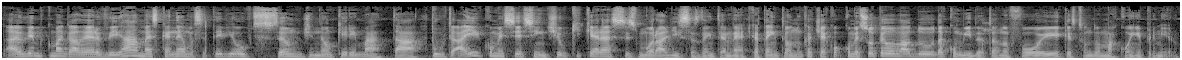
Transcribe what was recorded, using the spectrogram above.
Aí eu lembro que uma galera veio, ah, mas Canel, você teve a opção de não querer matar. Puta, aí comecei a sentir o que que eram esses moralistas da internet, que até então nunca tinha... Começou pelo lado da comida, tá? Não foi questão da maconha primeiro.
